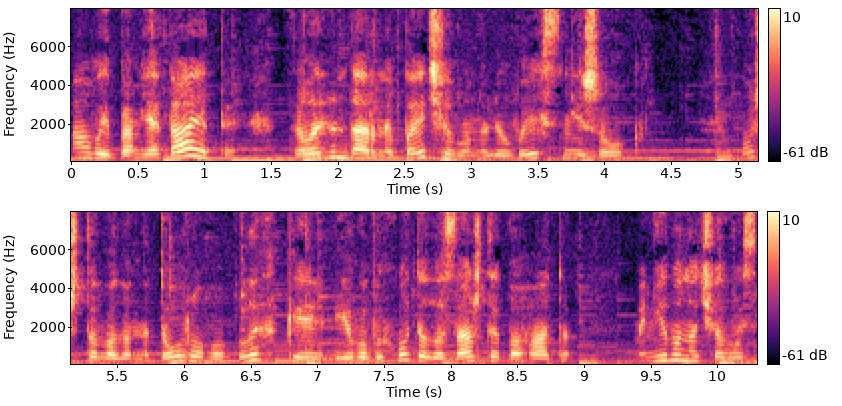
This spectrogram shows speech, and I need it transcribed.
А ви пам'ятаєте, це легендарне печиво нульових сніжок. Коштувало недорого, легке, його виходило завжди багато. Мені воно чогось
